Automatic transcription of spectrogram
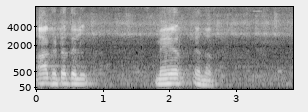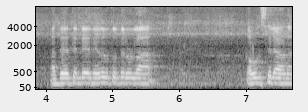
ആ ഘട്ടത്തിൽ മേയർ എന്നത്. അദ്ദേഹത്തിന്റെ നേതൃത്വത്തിലുള്ള കൗൺസിലാണ്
